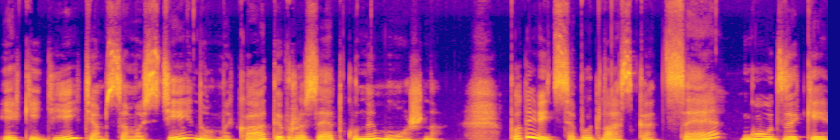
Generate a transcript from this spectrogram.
які дітям самостійно вмикати в розетку не можна. Подивіться, будь ласка, це гудзики.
